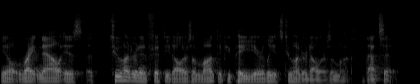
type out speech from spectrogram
you know right now is uh, $250 a month. If you pay yearly, it's $200 a month. That's it.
